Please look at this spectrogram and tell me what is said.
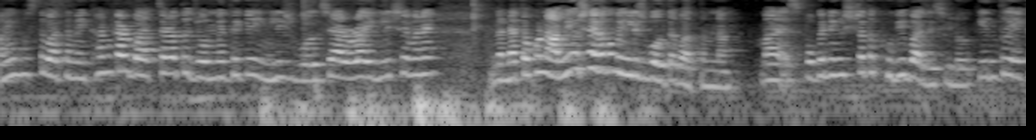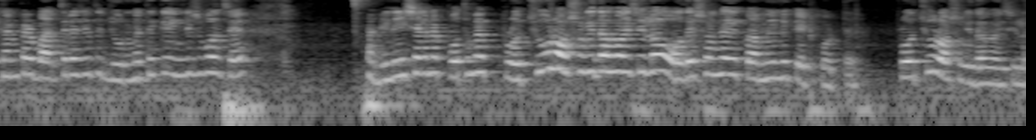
আমি বুঝতে পারতাম। এখানকার বাচ্চারা তো জন্মে থেকে ইংলিশ বলছে আর ওরা ইংলিশে মানে না তখন আমিও সেরকম ইংলিশ বলতে পারতাম না। মানে স্পোকেন ইংলিশটা তো খুবই বাজে ছিল। কিন্তু এখানকার বাচ্চারা যেহেতু জন্মে থেকে ইংলিশ বলছে রিনি সেখানে প্রথমে প্রচুর অসুবিধা হয়েছিল ওদের সঙ্গে কমিউনিকেট করতে। প্রচুর অসুবিধা হয়েছিল।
